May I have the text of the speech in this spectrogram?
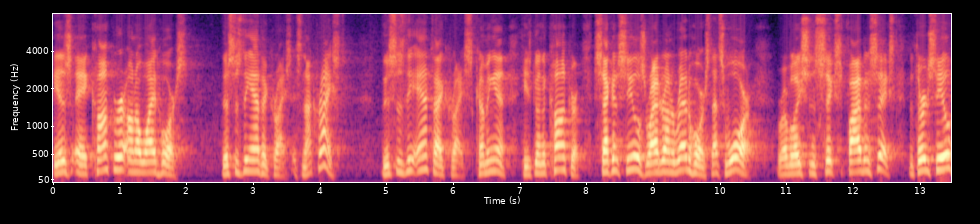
is a conqueror on a white horse. This is the Antichrist. It's not Christ. This is the Antichrist coming in. He's going to conquer. Second seal is rider on a red horse. That's war. Revelation 6, 5, and 6. The third seal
